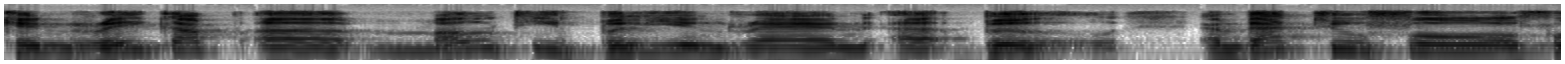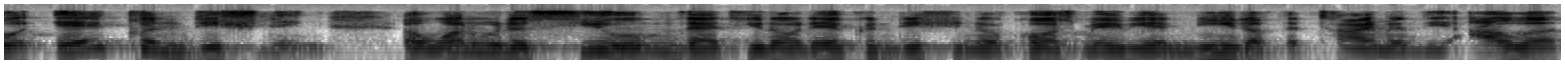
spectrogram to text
can rake up a multi-billion rand uh, bill, and that too for for air conditioning. Uh, one would assume that you know air conditioning, of course, may be a need of the time and the hour,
